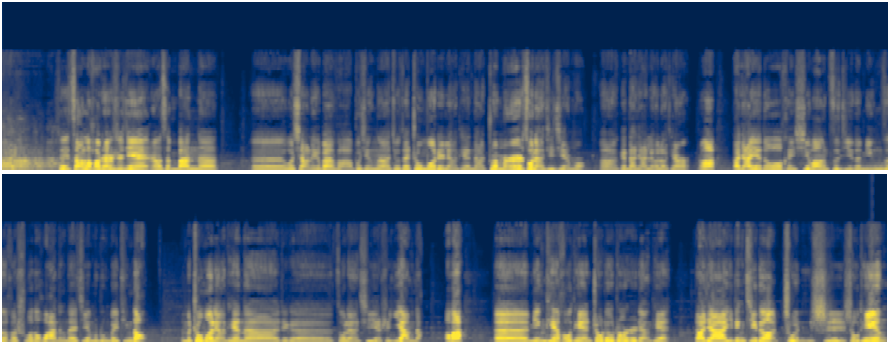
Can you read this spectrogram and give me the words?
所以攒了好长时间，然后怎么办呢？呃，我想了一个办法，不行呢，就在周末这两天呢，专门做两期节目啊，跟大家聊聊天是吧？大家也都很希望自己的名字和说的话能在节目中被听到。那么周末两天呢，这个做两期也是一样的，好吧？呃，明天、后天、周六、周日两天，大家一定记得准时收听。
